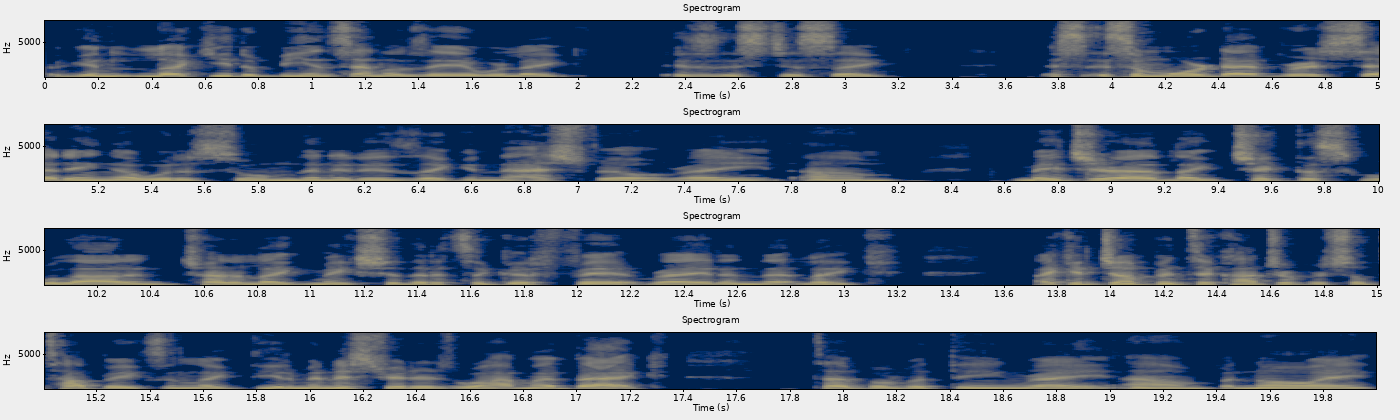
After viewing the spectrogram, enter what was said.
again lucky to be in san jose where like it's, it's just like it's it's a more diverse setting I would assume than it is like in Nashville, right? Um, made sure I like check the school out and try to like make sure that it's a good fit, right? And that like I could jump into controversial topics and like the administrators will have my back, type of a thing, right? Um, but no, I,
